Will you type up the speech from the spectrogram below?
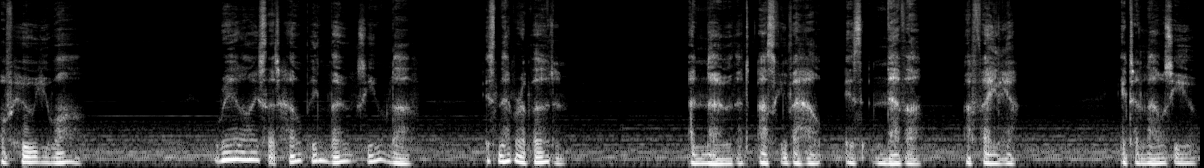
of who you are. Realize that helping those you love is never a burden, and know that asking for help is never a failure it allows you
